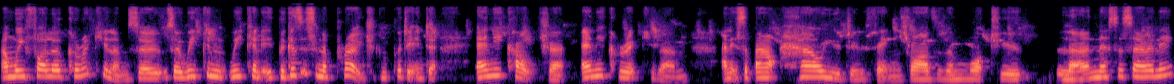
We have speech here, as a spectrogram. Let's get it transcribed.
and we follow curriculum, so so we can we can because it's an approach. You can put it into any culture, any curriculum, and it's about how you do things rather than what you learn necessarily.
